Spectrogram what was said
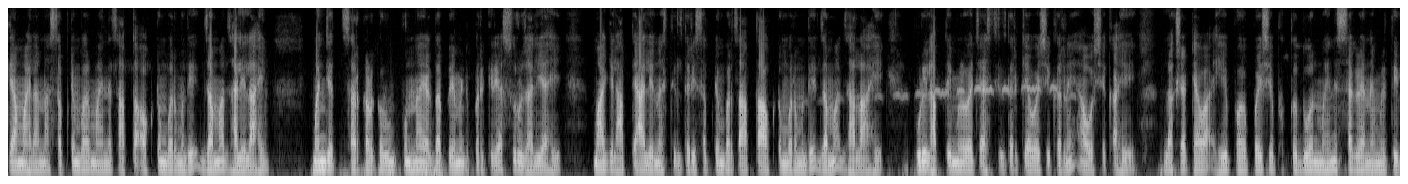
त्या महिलांना सप्टेंबर महिन्याचा हप्ता ऑक्टोंबरमध्ये जमा झालेला आहे. म्हणजेच सरकारकडून पुन्हा एकदा पेमेंट प्रक्रिया सुरू झाली आहे. मागील हप्ते आले नसतील तरी सप्टेंबरचा हप्ता ऑक्टोबरमध्ये जमा झाला आहे. पुढील हप्ते मिळवायचे असतील तर के वाय सी करणे आवश्यक आहे. लक्षात ठेवा हे प पैसे फक्त दोन महिनेच सगळ्यांना मिळतील.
